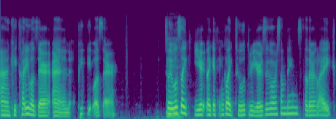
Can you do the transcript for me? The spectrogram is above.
and Kid Cudi was there, and Pete was there. So it was Hmm. like year, like I think like two, three years ago or something. So they're like,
